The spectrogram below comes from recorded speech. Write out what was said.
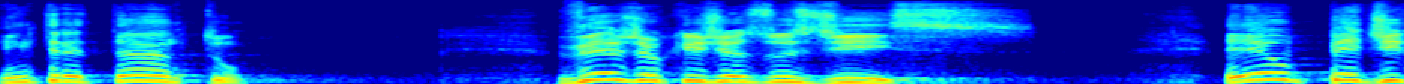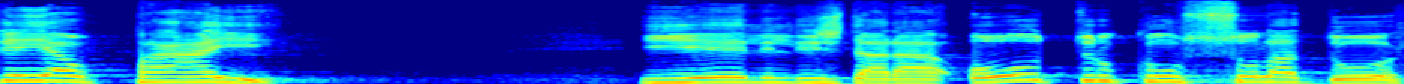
Entretanto, veja o que Jesus diz: Eu pedirei ao Pai, e Ele lhes dará outro consolador,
